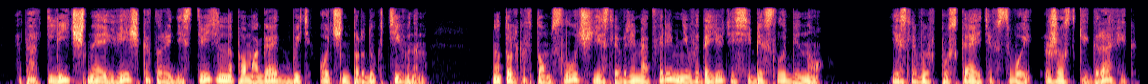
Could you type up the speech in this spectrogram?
— это отличная вещь, которая действительно помогает быть очень продуктивным, но только в том случае, если время от времени вы даете себе слабину. Если вы впускаете в свой жесткий график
